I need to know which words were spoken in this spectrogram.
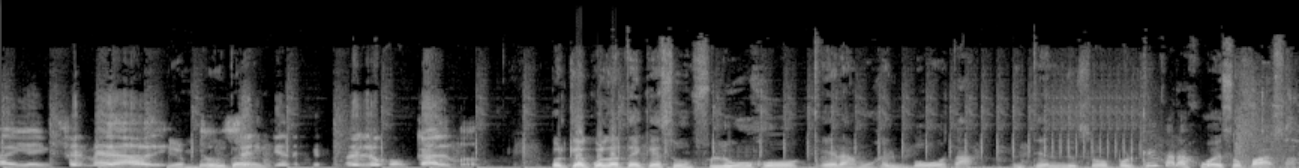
hay, enfermedades. Bien brutal. tienes que cogerlo con calma. Porque acuérdate que es un flujo que la mujer bota, ¿entiendes? ¿Por qué carajo eso pasa?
